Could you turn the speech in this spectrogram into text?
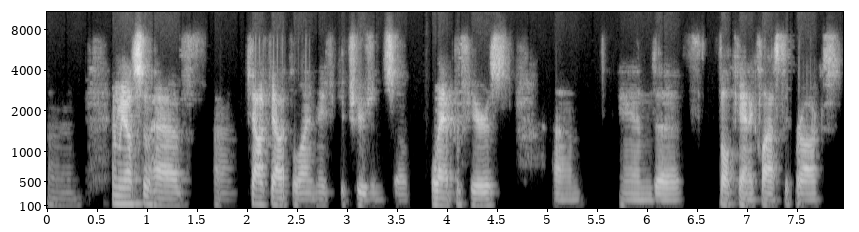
Um, and we also have uh, calc alkaline mafic intrusions, so lamprophyres um, and uh, volcaniclastic rocks.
